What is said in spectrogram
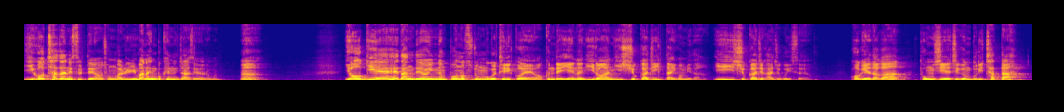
이거 찾아냈을 때요 정말 얼마나 행복했는지 아세요, 여러분? 어. 여기에 해당되어 있는 보너스 종목을 드릴 거예요. 근데 얘는 이러한 이슈까지 있다 이겁니다. 이 이슈까지 가지고 있어요. 거기에다가 동시에 지금 물이 찼다.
